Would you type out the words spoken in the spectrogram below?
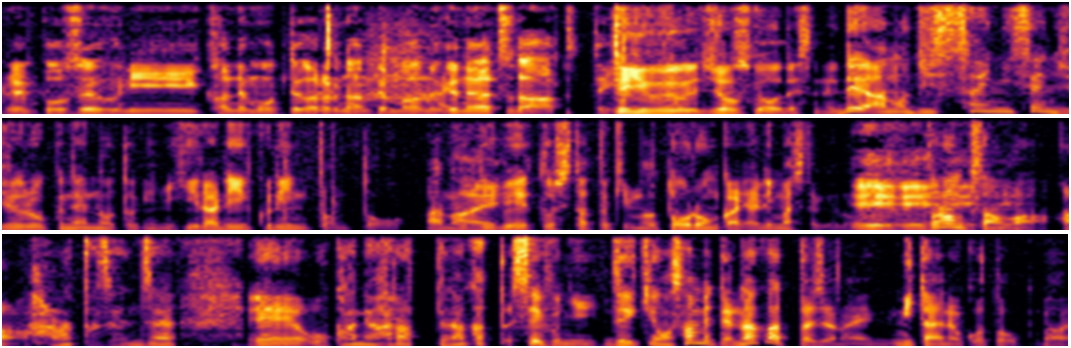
連邦政府に金持ってかれるなんて間抜けなやつだっていう,、っていう状況ですね。で、あの、実際2016年の時にヒラリー・クリントンと、あの、はい。ディベートした時も討論会やりましたけど、ええトランプさんは、ああなた全然、えーお金払ってなかった、政府に税金を納めてなかったじゃない、みたいなことを、まあ、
